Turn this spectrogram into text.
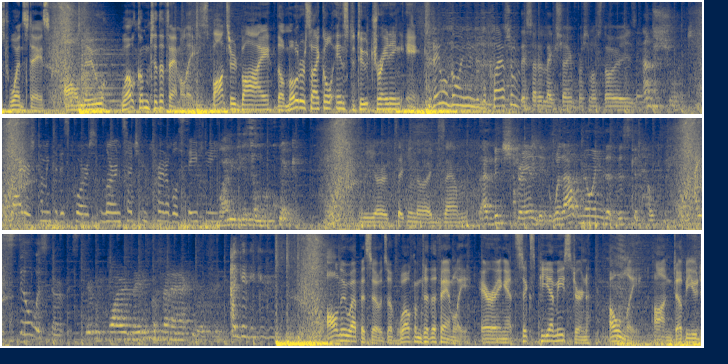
next Wednesdays. All new, welcome to the family. Sponsored by the Motorcycle Institute Training, Inc. Today we're going into the classroom. They started like sharing personal stories. I'm short. Riders coming to this course learn such incredible safety. Well, I need to get somewhere quick. We are taking the exam. I've been stranded without knowing that this could help me. I still was nervous. It requires 80% accuracy. All new episodes of Welcome to the Family airing at 6 p.m. Eastern only on www.boa.tv.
